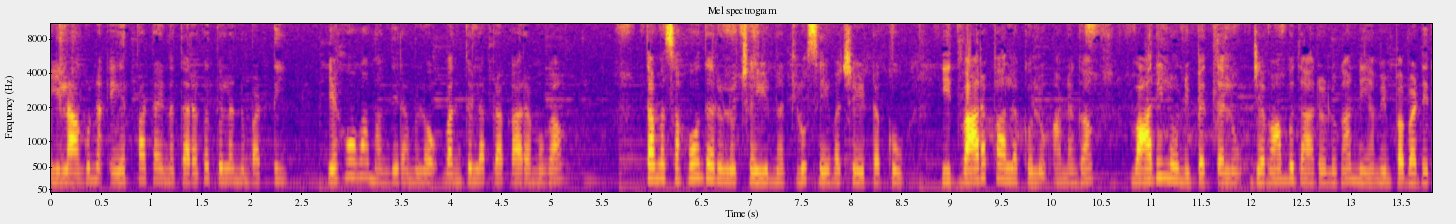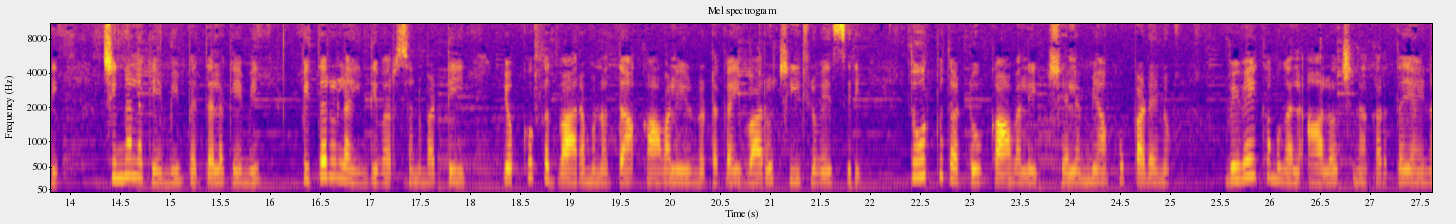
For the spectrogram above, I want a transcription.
ఈలాగున ఏర్పాటైన తరగతులను బట్టి యహోవా మందిరములో వంతుల ప్రకారముగా తమ సహోదరులు చేయునట్లు సేవ చేయుటకు ఈ ద్వారపాలకులు అనగా వారిలోని పెద్దలు జవాబుదారులుగా నియమింపబడిరి. చిన్నలకేమి పెద్దలకేమి పితరుల ఇంటి వరుసను బట్టి ఒక్కొక్క ద్వారమునొద్ద కావలియుండుటకై వారు చీట్లు వేసిరి. తూర్పు తట్టు కావలి షెలెమ్యాకు పడెను. వివేకము గల ఆలోచనకర్త అయిన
